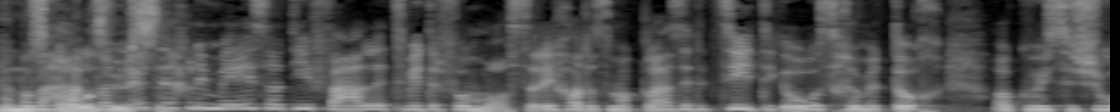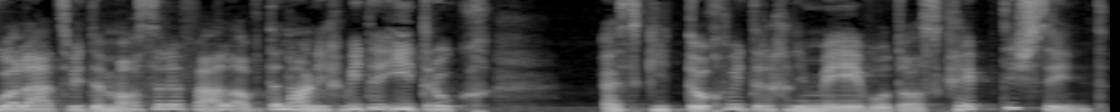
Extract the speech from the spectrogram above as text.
Man muss aber alles hat man wissen. nicht ein bisschen mehr so die Fälle jetzt wieder vom Masern? Ich habe das mal gelesen in der Zeitung, oh, es kommen doch an gewissen Schulen jetzt wieder Masernfälle, aber dann habe ich wieder den Eindruck, es gibt doch wieder ein bisschen mehr, die da skeptisch sind.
